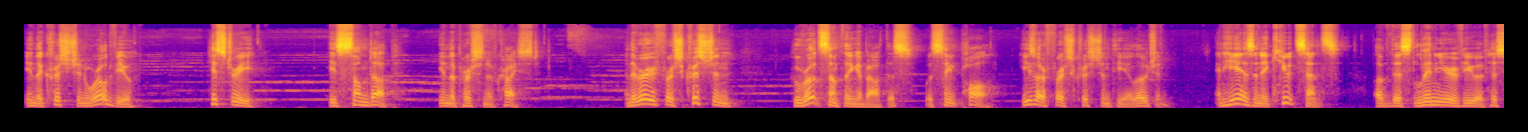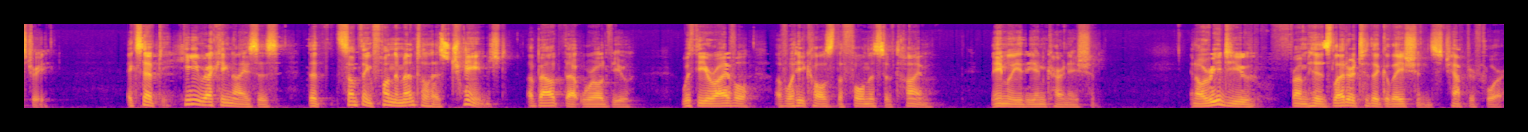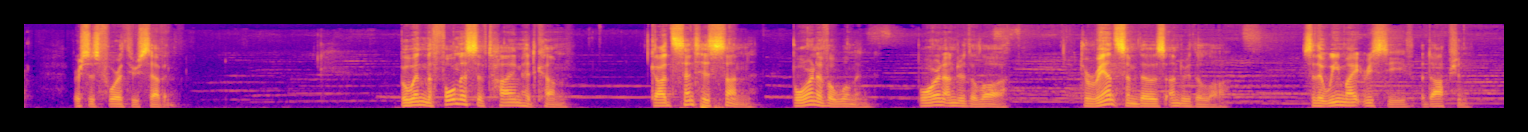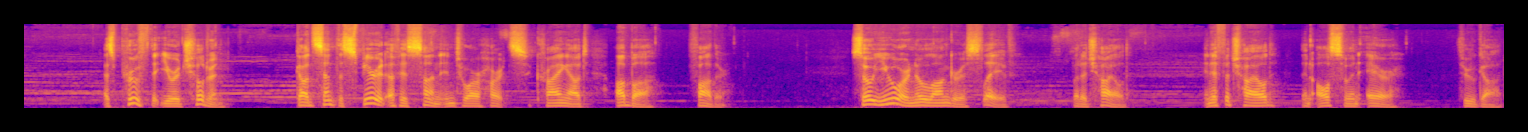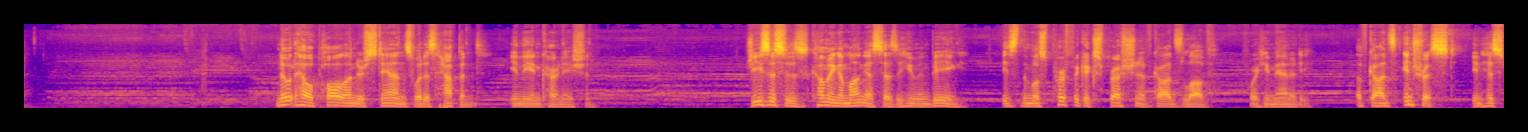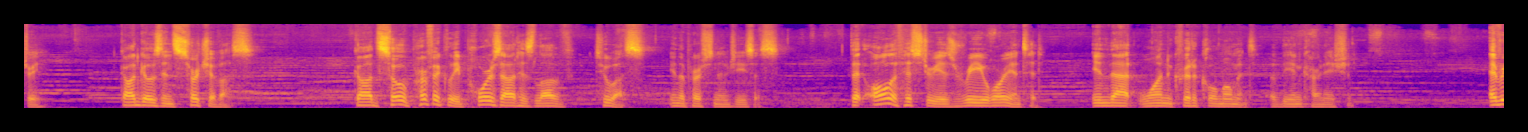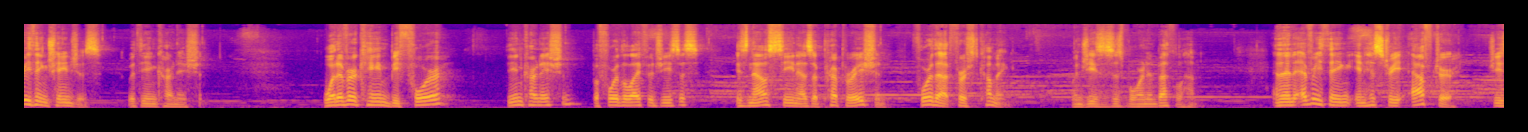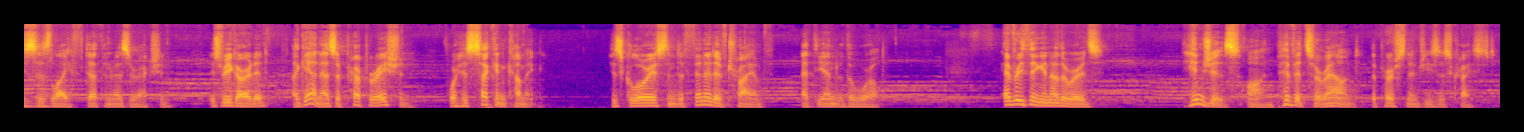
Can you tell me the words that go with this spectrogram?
in the Christian worldview, history is summed up in the person of Christ. And the very first Christian who wrote something about this was St. Paul. He's our first Christian theologian. And he has an acute sense of this linear view of history, except he recognizes that something fundamental has changed about that worldview with the arrival of what he calls the fullness of time, namely the incarnation. And I'll read to you from his letter to the Galatians, chapter 4, verses 4 through 7. But when the fullness of time had come, God sent his Son, born of a woman, born under the law, to ransom those under the law, so that we might receive adoption. As proof that you are children, God sent the Spirit of his Son into our hearts, crying out, Abba, Father. So you are no longer a slave, but a child, and if a child, then also an heir through God. Note how Paul understands what has happened in the incarnation. Jesus' coming among us as a human being is the most perfect expression of God's love for humanity, of God's interest in history. God goes in search of us. God so perfectly pours out his love to us in the person of Jesus that all of history is reoriented in that one critical moment of the incarnation. Everything changes with the incarnation. Whatever came before the incarnation, before the life of Jesus, is now seen as a preparation for that first coming when Jesus is born in Bethlehem. And then everything in history after Jesus' life, death, and resurrection is regarded, again, as a preparation for his second coming, his glorious and definitive triumph at the end of the world. Everything, in other words, hinges on, pivots around the person of Jesus Christ.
